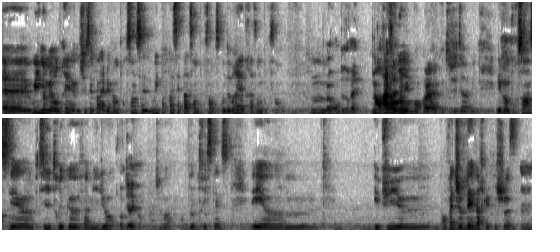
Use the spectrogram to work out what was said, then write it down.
Euh, oui, non, mais en vrai, je sais pas, les 20%, c'est... oui, pourquoi c'est pas à 100% Parce qu'on devrait être à 100%. Hmm. Alors, on devrait. Non, Pas alors oui, bon, Ouais. alors écoute, je veux dire, oui. Les 20%, c'est euh, petits trucs euh, familiaux, Ok, d'accord. tu vois, un peu de tristesse. Et, euh, et puis, euh, en fait, je vais vers quelque chose, Mhm.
